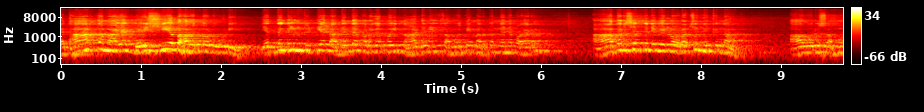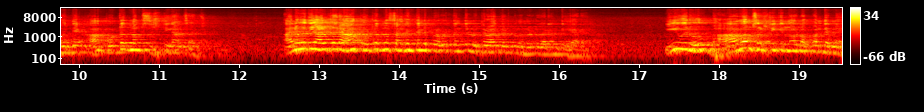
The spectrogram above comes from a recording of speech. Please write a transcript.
യഥാർത്ഥമായ ദേശീയ ഭാവത്തോടുകൂടി എന്തെങ്കിലും കിട്ടിയാൽ അതിന്റെ പുറകെ പോയി നാടിനെയും സമൂഹത്തെയും മറക്കുന്നതിന് പകരം ആദർശത്തിന്റെ പേരിൽ ഉറച്ചു നിൽക്കുന്ന ആ ഒരു സമൂഹത്തെ ആ കൂട്ടം നമുക്ക് സൃഷ്ടിക്കാൻ സാധിച്ചു. അനവധി ആൾക്കാർ ആ കൂട്ടത്വ സംഘത്തിന്റെ പ്രവർത്തനത്തിൽ ഉത്തരവാദിത്തം മുന്നോട്ട് വരാൻ തയ്യാറായി. ഈ ഒരു ഭാവം സൃഷ്ടിക്കുന്നതോടൊപ്പം തന്നെ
